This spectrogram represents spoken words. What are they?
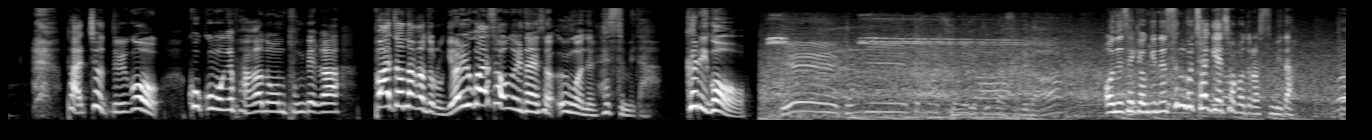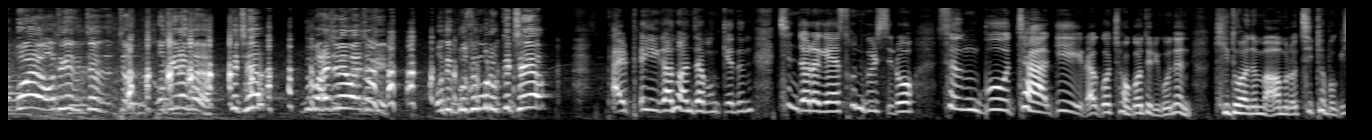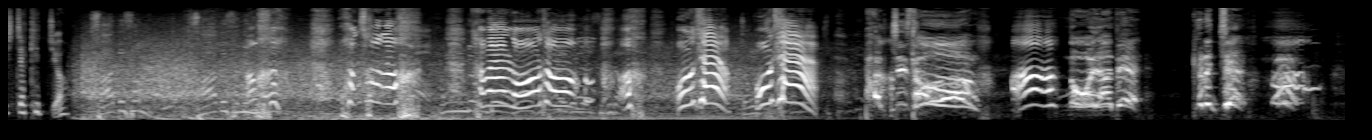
받쳐 들고 콧구멍에 박아놓은 붕대가 빠져나가도록 열과 성을 다해서 응원을 했습니다. 그리고 예, 경기 끝났습니다. 경기 끝났습니다. 어느새 경기는 승부차기에 접어들었습니다. 어, 뭐야? 어떻게, 저, 저, 어떻게 된 거야? 끝이야? 누구 말좀 해봐, 저기. 어떻게, 무슨 무릎 끝이에요? 달팽이간 환자분께는 친절하게 손글씨로 승부차기라고 적어드리고는 기도하는 마음으로 지켜보기 시작했죠. 4대 3. 4대 3입니다. 아, 황선아, 가만 넣어서 어, 오세, 오세. 박지성! 아, 넣어야 돼! 그렇지!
